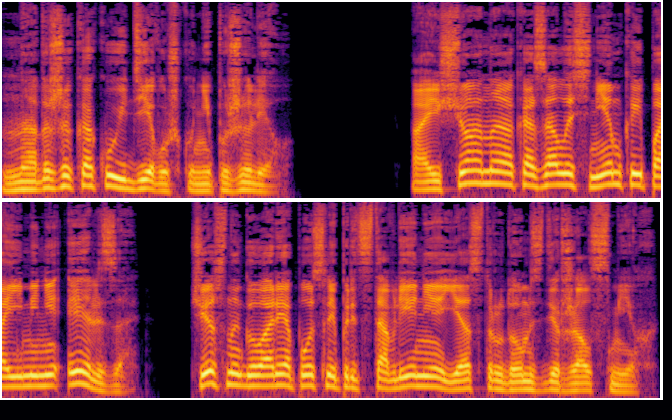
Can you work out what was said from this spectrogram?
Надо же, какую девушку не пожалел. А еще она оказалась немкой по имени Эльза. Честно говоря, после представления я с трудом сдержал смех.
